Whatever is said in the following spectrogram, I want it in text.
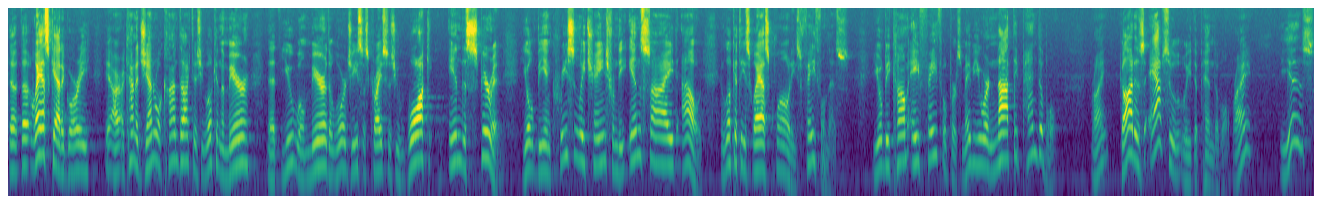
The, the last category are kind of general conduct as you look in the mirror, that you will mirror the Lord Jesus Christ as you walk in the Spirit. You'll be increasingly changed from the inside out. And look at these last qualities faithfulness. You'll become a faithful person. Maybe you were not dependable, right? God is absolutely dependable, right? He is.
